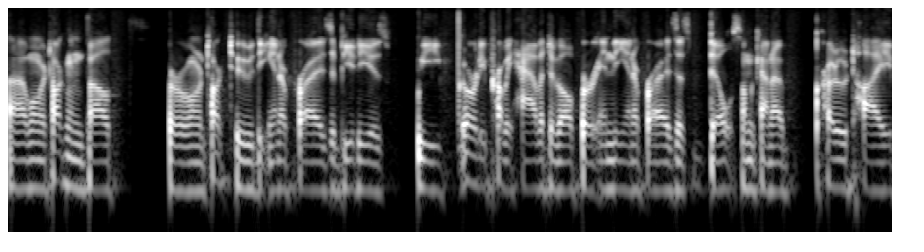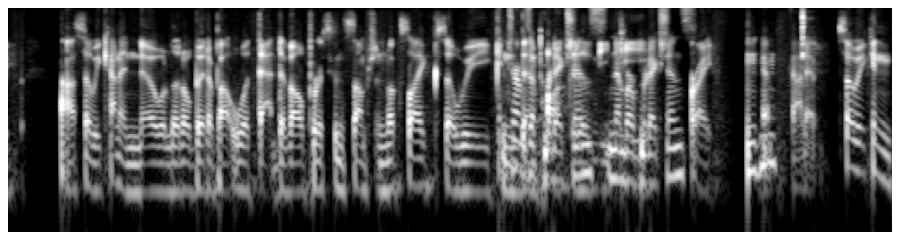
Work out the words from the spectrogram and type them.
Uh, when we're talking about, or when we talk to the enterprise, the beauty is we already probably have a developer in the enterprise that's built some kind of prototype. Uh, so we kind of know a little bit about what that developer's consumption looks like. So we can In terms of talk to the predictions, number of predictions. Right. Mhm. Yep, got it. So we can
